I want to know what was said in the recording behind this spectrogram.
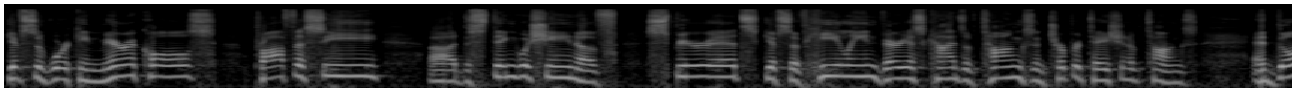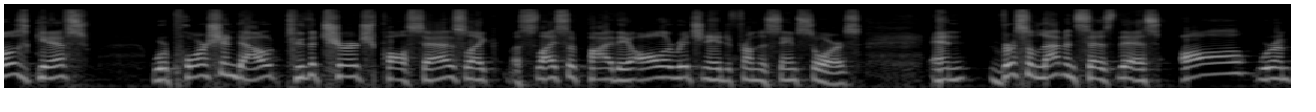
gifts of working miracles, prophecy, uh, distinguishing of spirits, gifts of healing, various kinds of tongues, interpretation of tongues. And those gifts were portioned out to the church, Paul says, like a slice of pie. They all originated from the same source. And verse 11 says this all were,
